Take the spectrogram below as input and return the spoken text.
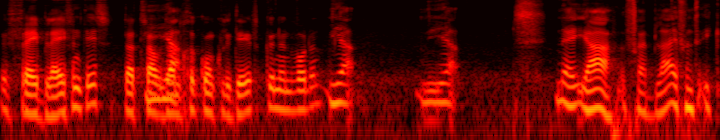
vrijblijvend is. Dat zou Ja. dan geconcludeerd kunnen worden. Ja, ja. Nee, ja, vrijblijvend. Ik,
